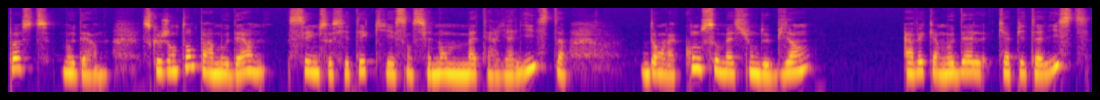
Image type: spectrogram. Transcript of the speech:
post-moderne. Ce que j'entends par moderne, c'est une société qui est essentiellement matérialiste, dans la consommation de biens, avec un modèle capitaliste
